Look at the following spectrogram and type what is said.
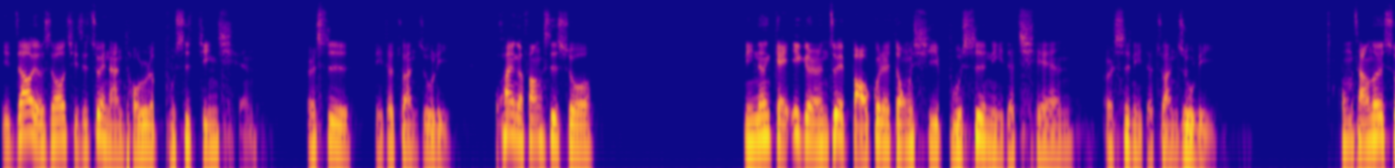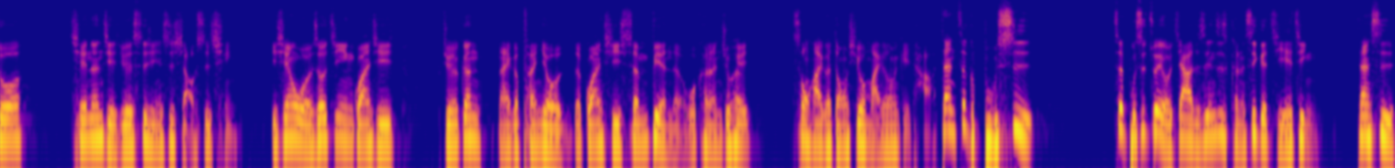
你知道，有时候其实最难投入的不是金钱，而是你的专注力。我换一个方式说，你能给一个人最宝贵的东西，不是你的钱，而是你的专注力。我们常常都会说，钱能解决的事情是小事情。以前我有时候经营关系，觉得跟哪一个朋友的关系生变了，我可能就会送他一个东西，我买一个东西给他。但这个不是，这不是最有价值，甚至可能是一个捷径。但是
